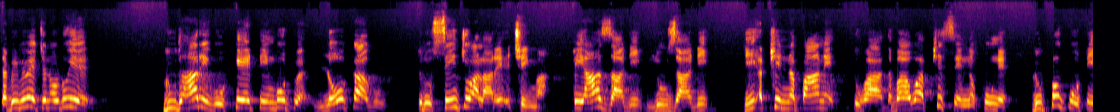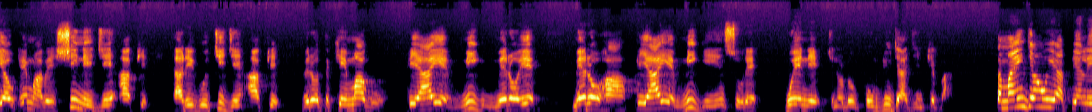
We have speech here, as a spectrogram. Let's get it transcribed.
ဒါပေမဲ့ကျွန်တော်တို့ရဲ့လူသားတွေကိုကယ်တင်ဖို့အတွက်လောကကိုသူတို့စင်းကြွလာတဲ့အချိန်မှာဖျားဇာတိလူဇာတိဒီအဖြစ်နှစ်ပါးနဲ့သူဟာတဘာဝဖြစ်စဉ်နှစ်ခုနဲ့လူပုဂ္ဂိုလ်တယောက်တည်းမှာပဲရှိနေခြင်းအဖြစ်ဒါတွေကိုကြည့်ခြင်းအဖြစ်မေတော်သခင်မကိုဖျားရဲ့မိမေတော်ရဲ့ မေတော်ဟာဖျားရဲ့မိခင်ဆိုတဲ့ဘွဲနဲ့ကျွန်တော်တို့ဂုဏ်ပြုကြခြင်းဖြစ်ပါတယ်။တမိုင်းကြောင်းအရပြန်လေ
